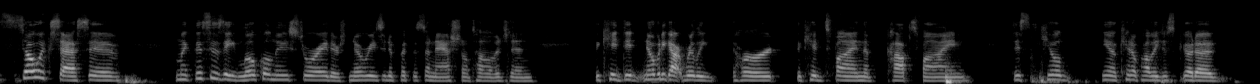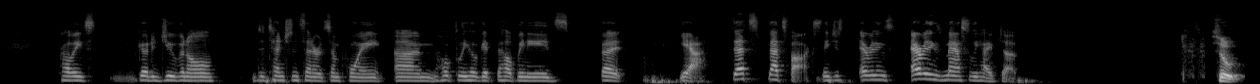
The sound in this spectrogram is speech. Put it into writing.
so excessive. I'm like, this is a local news story. There's no reason to put this on national television. The kid did nobody got really hurt. The kid's fine. The cop's fine. Just he'll, you know, kid will probably just go to probably go to juvenile detention center at some point. Um, hopefully he'll get the help he needs. But yeah, that's that's Fox. They just everything's everything's massively hyped up. So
